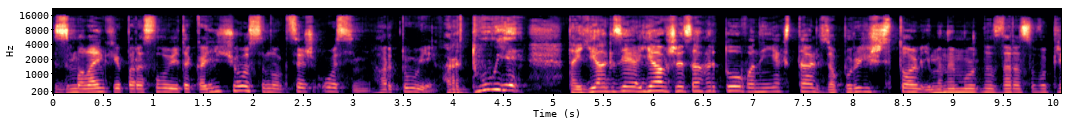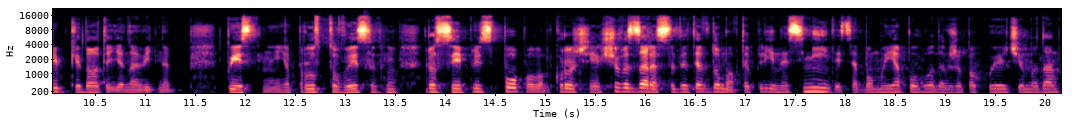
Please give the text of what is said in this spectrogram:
з маленькою парасолою і така, нічого, синок, це ж осінь, гартує. Гартує? Та як же я вже загартований, як сталь, Запоріж сталь, і мене можна зараз в окріп кидати, я навіть не пискну, я просто висохну, розсиплюсь попелом. Коротше, якщо ви зараз сидите вдома в теплі, не смійтеся, бо моя погода вже пакує чемодан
